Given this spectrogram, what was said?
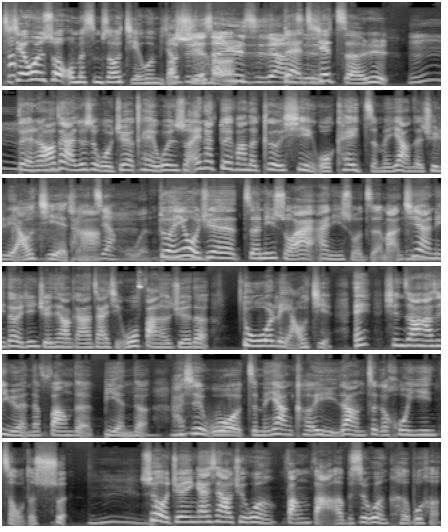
直接问说我们什么时候结婚比较适合？日子这样对，直接择日。嗯，对，然后再来就是，我觉得可以问说，哎，那对方的个性，我可以怎么样的去了解他？这样问，对，因为我觉得择你所爱，爱你所择嘛。既然你都已经决定要跟他在一起，我反而觉得多了解，哎，先知道他是圆的、方的、扁的，还是我怎么样可以让这个婚姻走得顺？嗯，所以我觉得应该是要去问方法，而不是问合不合。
